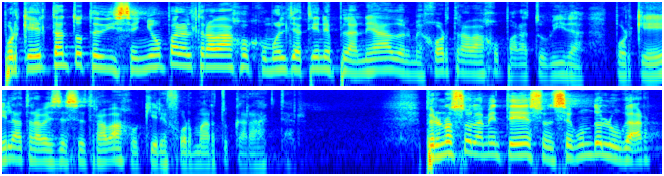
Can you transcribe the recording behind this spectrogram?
Porque Él tanto te diseñó para el trabajo como Él ya tiene planeado el mejor trabajo para tu vida. Porque Él a través de ese trabajo quiere formar tu carácter. Pero no solamente eso, en segundo lugar,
